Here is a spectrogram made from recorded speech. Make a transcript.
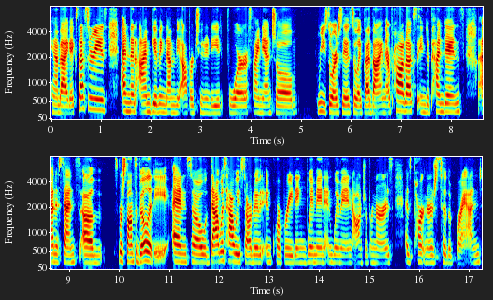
handbag accessories, and then I'm giving them the opportunity for financial resources. So, like by buying their products, independence, and a sense of responsibility. And so that was how we started incorporating women and women entrepreneurs as partners to the brand.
